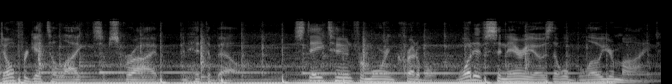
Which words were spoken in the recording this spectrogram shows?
don't forget to like, subscribe, and hit the bell. Stay tuned for more incredible what-if scenarios that will blow your mind.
